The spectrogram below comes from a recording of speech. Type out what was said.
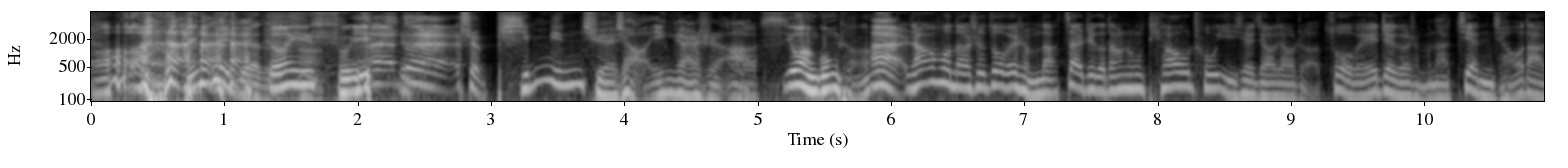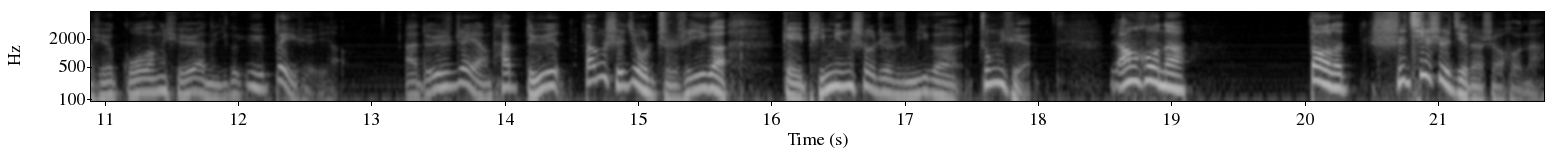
哦，贫困学子等于属于哎对，是平民学校，应该是啊。希望工程。哎，然后呢，是作为什么呢？在这个当中挑出一些佼佼者，作为这个什么呢？剑桥大学国王学院的一个预备学校。啊，等于是这样，他等于当时就只是一个给平民设置的这么一个中学。然后呢，到了十七世纪的时候呢。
